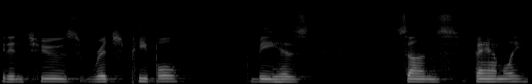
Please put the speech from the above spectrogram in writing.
He didn't choose rich people to be His son's family.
